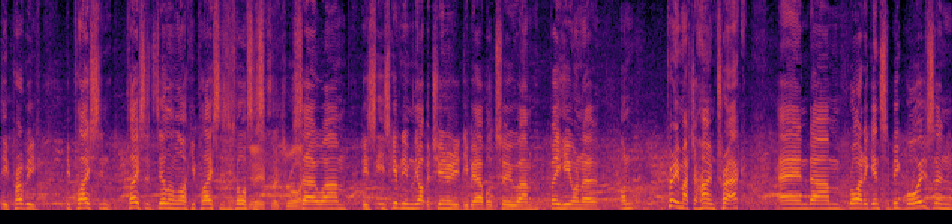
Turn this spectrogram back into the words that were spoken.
he probably he placed him, places Dylan like he places his horses. Yes, that's right. So um, he's, he's given him the opportunity to be able to um, be here on a on pretty much a home track and um, ride against the big boys and,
